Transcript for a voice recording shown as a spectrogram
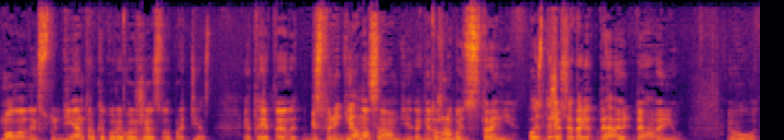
молодых студентов, которые выражают свой протест. Это, это беспредел на самом деле. Так не должно быть в стране. До Сейчас я так- дог- договорю. Вот.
